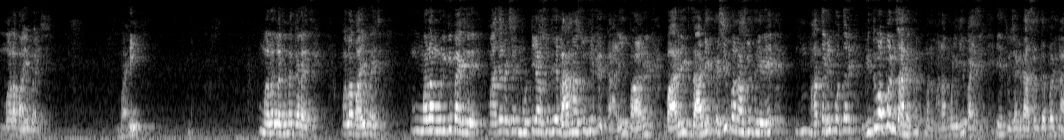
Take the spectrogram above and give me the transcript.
मला बाई पाहिजे. भाई मला लग्न करायचंय. मला बाई पाहिजे. मला मुलगी पाहिजे. रे माझ्यापेक्षा मोठी असू दे लहान असू दे काळी बाळ बारीक जाडी कशी पण असू दे रे म्हातारी कोतारी विधवा पण चालेल. पण मला मुलगी पाहिजे. हे तुझ्याकडे असेल तर बघ ना.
